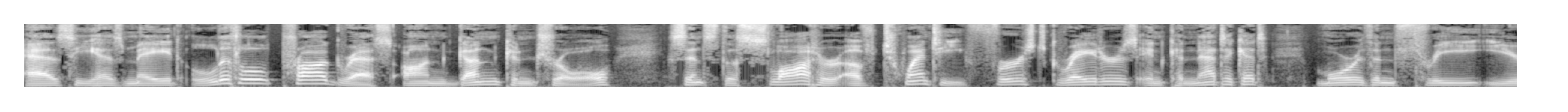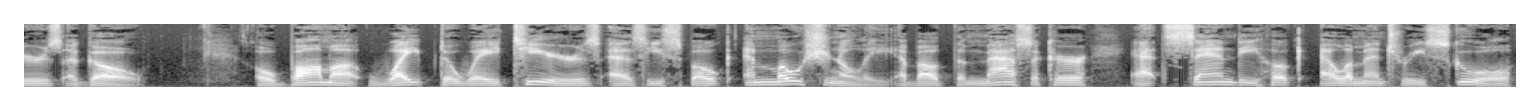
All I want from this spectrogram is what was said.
as he has made little progress on gun control since the slaughter of 20 first graders in Connecticut more than three years ago. Obama wiped away tears as he spoke emotionally about the massacre at Sandy Hook Elementary School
